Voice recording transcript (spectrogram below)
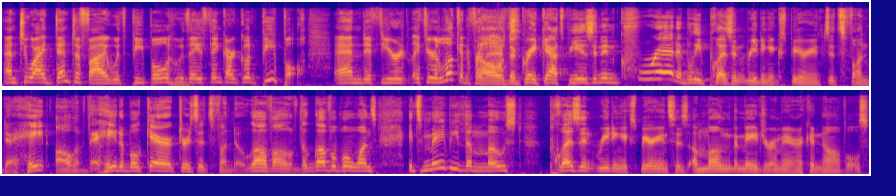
and to identify with people who they think are good people. And if you're if you're looking for Oh, that, The Great Gatsby is an incredibly pleasant reading experience. It's fun to hate all of the hateable characters. It's fun to love all of the lovable ones. It's maybe the most pleasant reading experiences among the major American novels.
